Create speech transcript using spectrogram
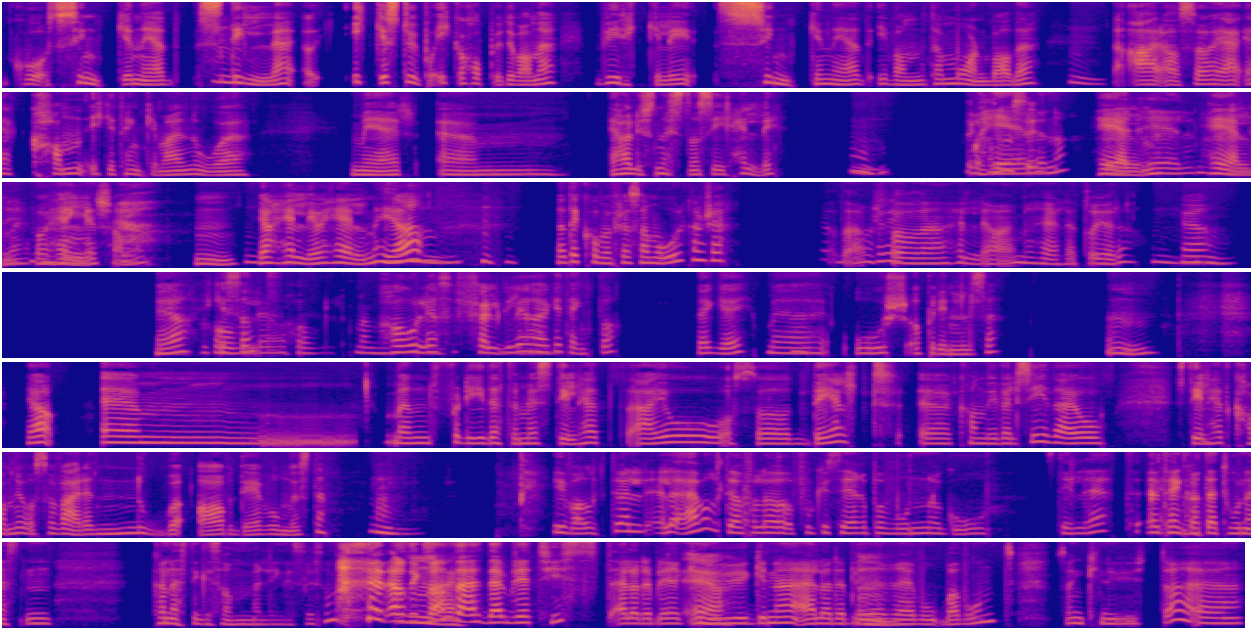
gå, synke ned stille. Ikke stupe og ikke hoppe ut i vannet. Virkelig synke ned i vannet av morgenbadet. Mm. Det er altså Jeg, jeg kan ikke tenke meg noe mer um, Jeg har lyst nesten å si hellig. Mm. Det Og kan du si. helene. Helene, og heller Henger sammen. Mm. Ja, hellig og helene. Ja. Mm. ja, det kommer fra samme ord, kanskje. Ja, det er i hvert fall eh, hellig har jo med helhet å gjøre. Ja. Mm. Ja, ikke Holy sant? og whole, men Holy, selvfølgelig. Har jeg ikke tenkt på. Det er gøy med ords opprinnelse. Mm. Ja. Um, men fordi dette med stillhet er jo også delt, eh, kan vi vel si. Det er jo Stillhet kan jo også være noe av det vondeste. Mm. Vi valgte vel, eller jeg valgte iallfall å fokusere på vond og god stillhet. Jeg tenker at det er to nesten kan nesten ikke sammenlignes, liksom. altså, ikke sant? Det, det blir tyst, eller det blir Ja. knugende, eller det blir Mm. eh, bare vondt. Sånn knute. Eh,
